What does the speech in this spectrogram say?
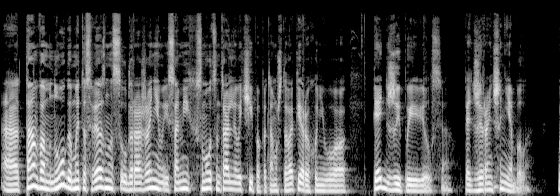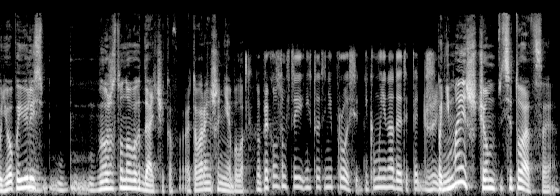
а, там во многом это связано с удорожанием и самих, самого центрального чипа, потому что, во-первых, у него 5G появился, 5G раньше не было. У него появились mm-hmm. множество новых датчиков. Этого раньше не было. Но прикол в том, что никто это не просит. Никому не надо это 5G. Понимаешь, в чем ситуация?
